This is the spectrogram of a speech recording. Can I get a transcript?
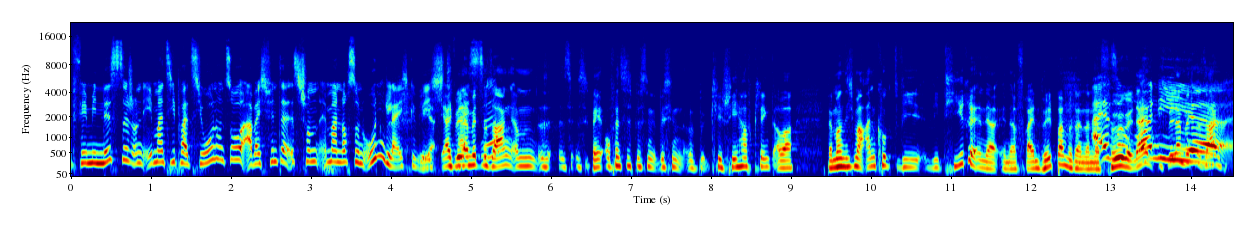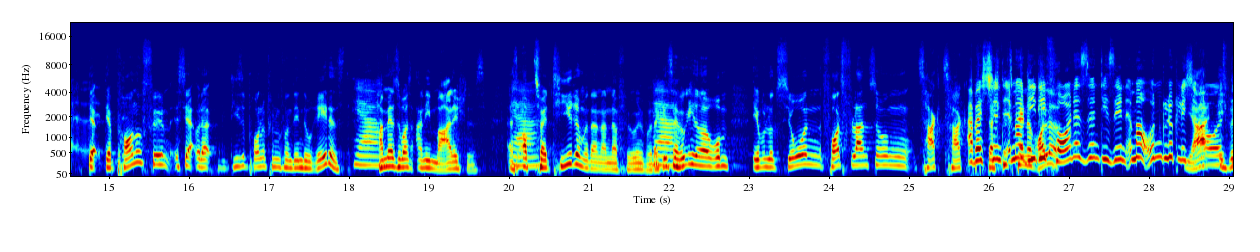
feministisch und Emanzipation und so, aber ich finde, da ist schon immer noch so ein Ungleichgewicht. Ja, ja ich will damit weißt nur du? sagen, ähm, es ist, auch wenn es ein bisschen, bisschen äh, klischeehaft klingt, aber wenn man sich mal anguckt, wie, wie Tiere in der, in der freien Wildbahn miteinander Also, vögeln. Nein, ich will damit nur sagen, der, der Pornofilm ist ja, oder diese Pornofilme, von denen du redest, Ja. haben ja sowas Animalisches. Als Ja. ob zwei Tiere miteinander vögeln würden. Da Ja. geht's ja wirklich nur darum, Evolution, Fortpflanzung, zack, zack. Aber ich finde immer, die, die Rolle. vorne sind, die sehen immer unglücklich Ja, aus. ich will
